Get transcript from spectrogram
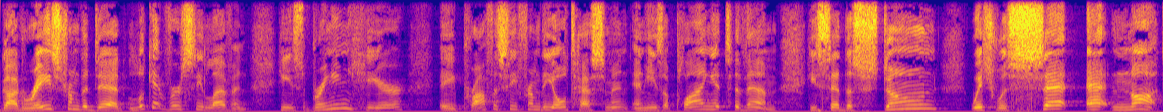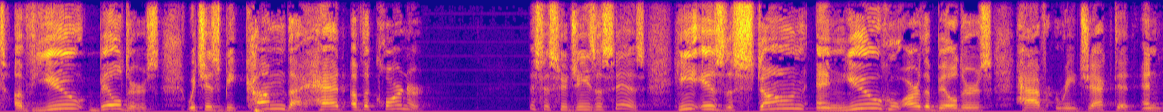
God raised from the dead. Look at verse 11. He's bringing here a prophecy from the Old Testament and he's applying it to them. He said, The stone which was set at naught of you builders, which has become the head of the corner. This is who Jesus is. He is the stone, and you who are the builders have rejected. And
